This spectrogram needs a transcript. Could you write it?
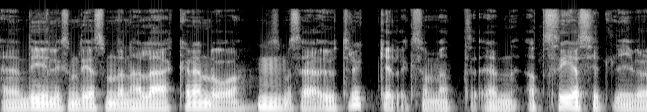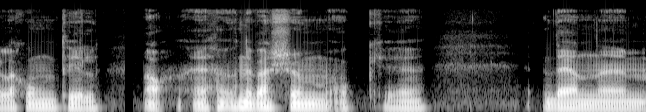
eh, det är ju liksom det som den här läkaren då Mm. som säger, uttrycker, liksom att, en, att se sitt liv i relation till ja, universum och eh, den eh,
